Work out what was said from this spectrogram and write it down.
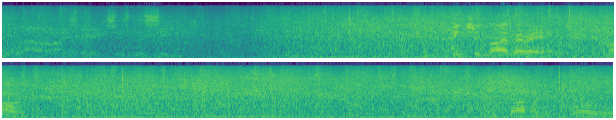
Your allies' base is besieged. Ancient library. Come on. Five hundred and twelve.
